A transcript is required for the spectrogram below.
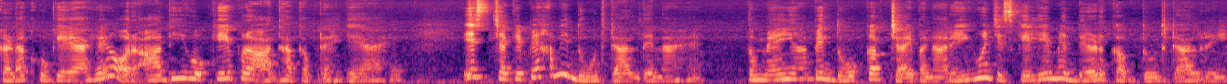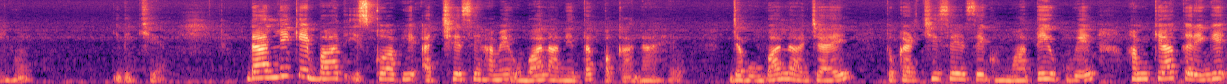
कड़क हो गया है और आधी होके पूरा आधा कप रह गया है। इस जगह पे हमें दूध डाल देना है। तो मैं यहाँ पे दो कप चाय बना रही हूँ, जिसके लिए मैं डेढ़ कप दूध डाल रही हूँ। ये देखिए। डालने के बाद इसको अभी अच्छे से हमें उबाल आने तक पकाना है। जब उबाल आ जाए तो कड़छी से ऐसे घुमाते हुए हम क्या करेंगे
